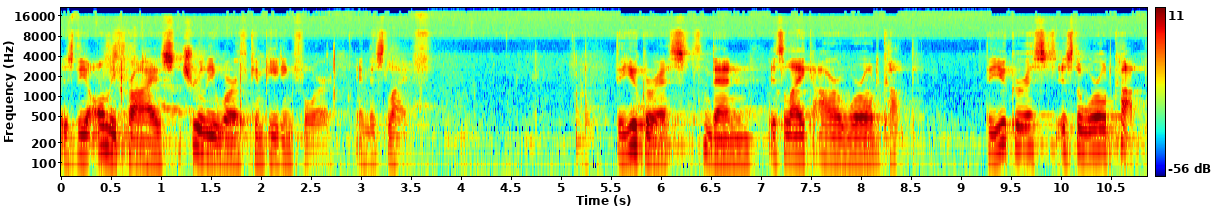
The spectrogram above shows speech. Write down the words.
is the only prize truly worth competing for in this life. The Eucharist, then, is like our World Cup. The Eucharist is the World Cup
